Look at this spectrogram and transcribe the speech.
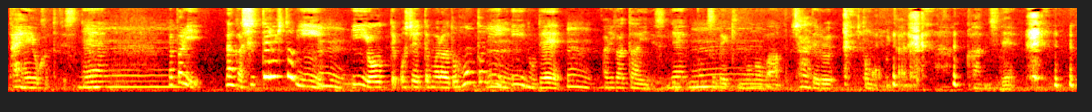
大変良かったですね、うん。やっぱりなんか知ってる人にうん。いいよって教えてもらうと本当にいいので、うん。ありがたいですね。うん持つべきものは知ってる人もみたいな感じで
